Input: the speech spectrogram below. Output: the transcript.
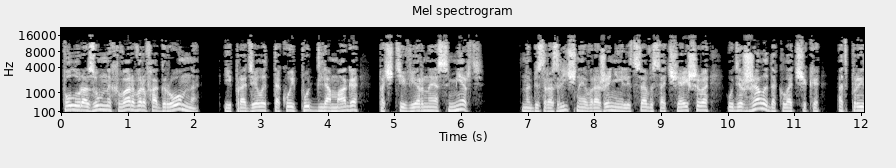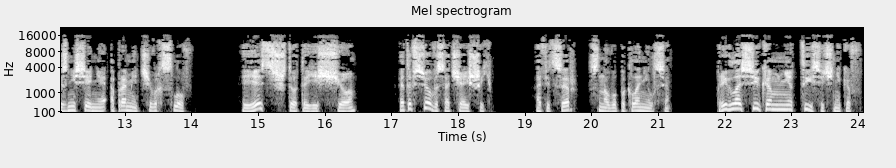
полуразумных варваров огромно, и проделать такой путь для мага — почти верная смерть. Но безразличное выражение лица высочайшего удержало докладчика от произнесения опрометчивых слов. «Есть что-то еще?» «Это все, высочайший». Офицер снова поклонился. «Пригласи ко мне тысячников.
